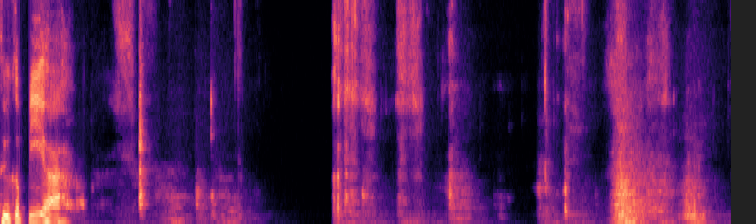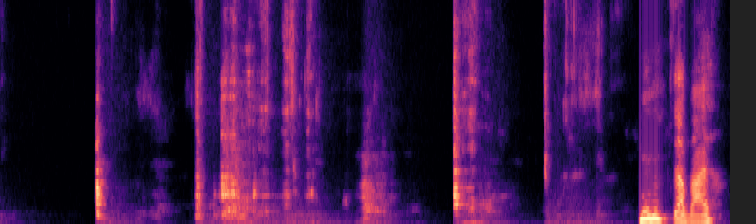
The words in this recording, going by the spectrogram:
ถือกะปิค่ะ อืม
